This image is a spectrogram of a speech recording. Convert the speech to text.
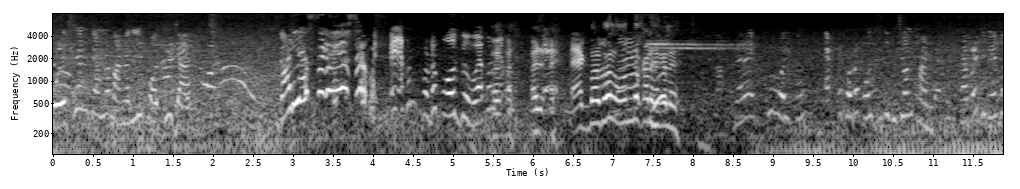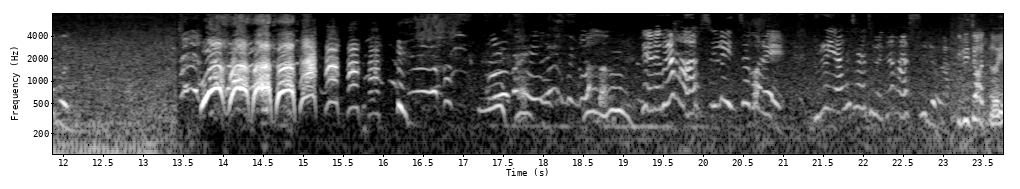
বলেছিলাম যে আমরা মানালির পথে যাচ্ছি। গাড়ি আসছে গাড়ি আসছে। এই এখন ফটো পোজ দেবো এখন একবার বল অন্ধকার হয়ে গেলে। একটু ফটো পোজ দিতে ভীষণ ঠান্ডা। তারপরে ঠিক আছে বলছি। ছেলেগুলো হাসছিল ইচ্ছে করে। দুটো ইয়াং ছেলে ছিল যে হাসছিল। তুমি যতই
